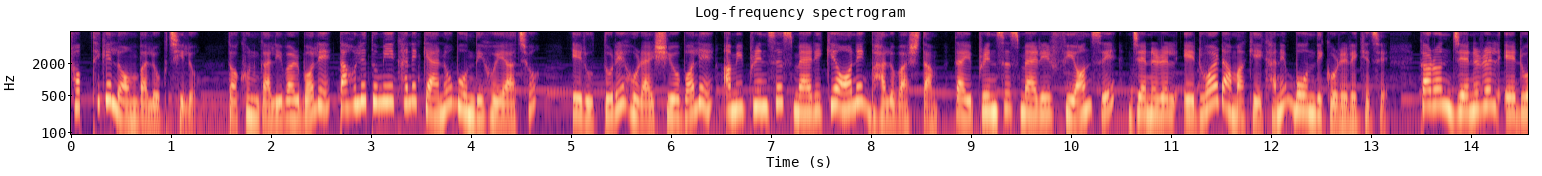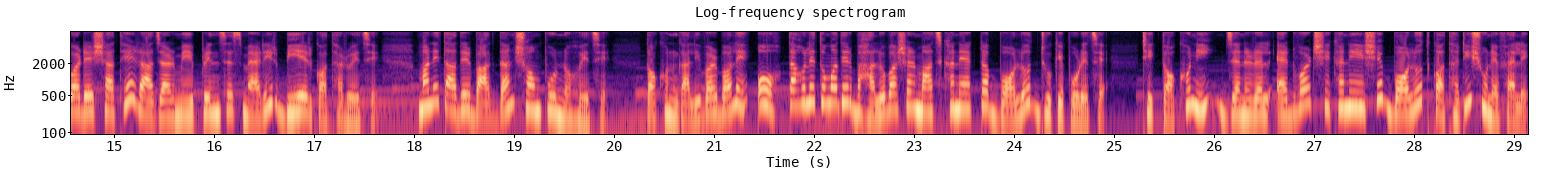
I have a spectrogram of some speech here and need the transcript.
সবথেকে লম্বা লোক ছিল। তখন গালিভার বলে, তাহলে তুমি এখানে কেন বন্দী হয়ে আছো? এর উত্তরে হোরাইশিও বলে, আমি প্রিন্সেস ম্যারিকে অনেক ভালোবাসতাম, তাই প্রিন্সেস ম্যারির ফিয়ন্সে জেনারেল এডওয়ার্ড আমাকে এখানে বন্দি করে রেখেছে। কারণ জেনারেল এডওয়ার্ডের সাথে রাজার মেয়ে প্রিন্সেস ম্যারির বিয়ের কথা রয়েছে মানে তাদের বাগদান সম্পূর্ণ হয়েছে। তখন গালিবার বলে, ওহ, তাহলে তোমাদের ভালোবাসার মাঝখানে একটা বলদ ঢুকে পড়েছে। ঠিক তখনই জেনারেল এডওয়ার্ড সেখানে এসে বলদ কথাটি শুনে ফেলে।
